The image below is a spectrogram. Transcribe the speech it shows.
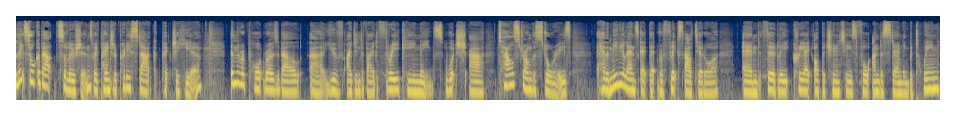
Let's talk about solutions. We've painted a pretty stark picture here. In the report, Rosabelle, uh, you've identified three key needs, which are tell stronger stories, have a media landscape that reflects Aotearoa, and thirdly, create opportunities for understanding between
